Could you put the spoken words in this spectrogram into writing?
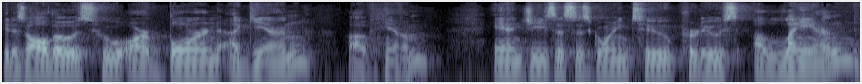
It is all those who are born again of him. And Jesus is going to produce a land,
